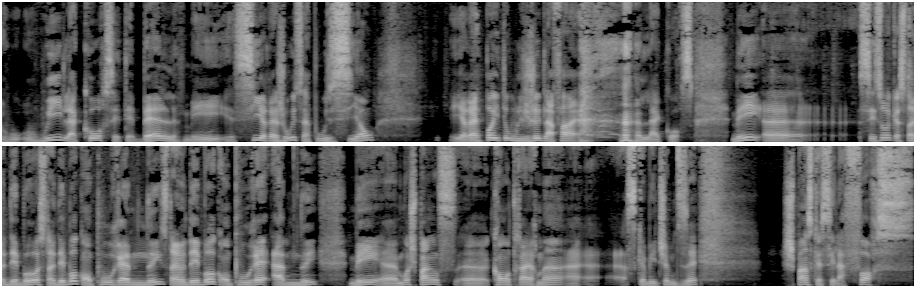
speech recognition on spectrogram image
oui, la course était belle, mais s'il aurait joué sa position, il n'aurait pas été obligé de la faire, la course. Mais c'est sûr que c'est un débat. C'est un débat qu'on pourrait mener. C'est un débat qu'on pourrait amener. Mais moi, je pense, contrairement à, ce que mes disaient, je pense que c'est la force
